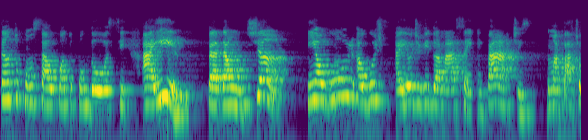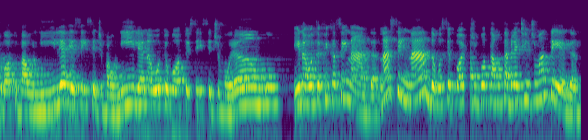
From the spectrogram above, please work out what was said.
tanto com sal quanto com doce. Aí, para dar um tchan, em alguns, alguns, aí eu divido a massa em partes. Numa parte eu boto baunilha, essência de baunilha, na outra eu boto essência de morango, e na outra fica sem nada. Na sem nada, você pode botar um tabletinho de manteiga.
